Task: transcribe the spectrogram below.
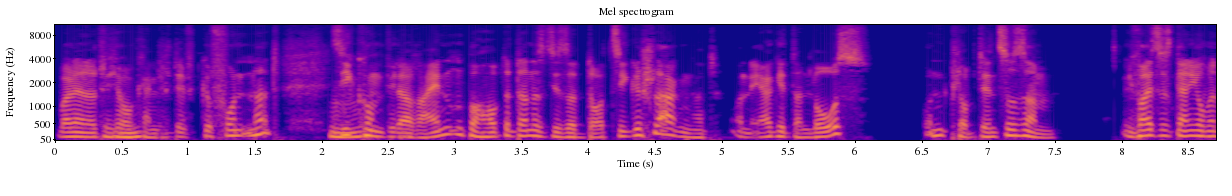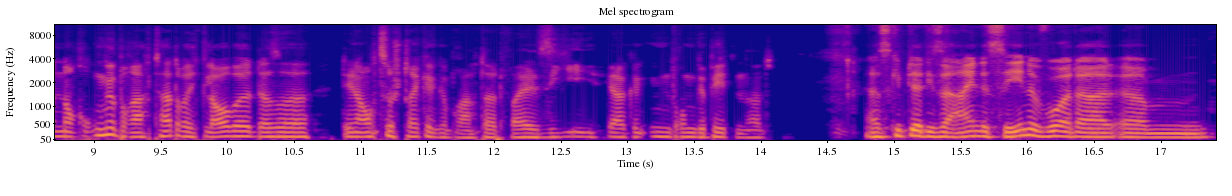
weil er natürlich mhm. auch keinen Stift gefunden hat. Sie mhm. kommt wieder rein und behauptet dann, dass dieser Dot sie geschlagen hat. Und er geht dann los und kloppt den zusammen. Ich weiß jetzt gar nicht, ob er noch umgebracht hat, aber ich glaube, dass er den auch zur Strecke gebracht hat, weil sie ja ihn drum gebeten hat. Es gibt ja diese eine Szene, wo er da ähm,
